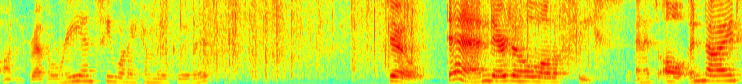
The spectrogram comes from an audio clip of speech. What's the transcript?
on Ravelry and see what I can make with it. So then there's a whole lot of fleece and it's all undyed.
